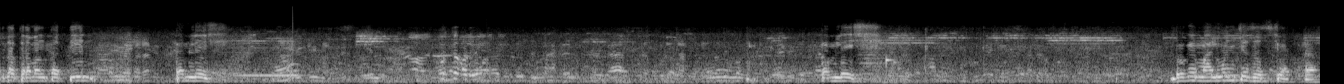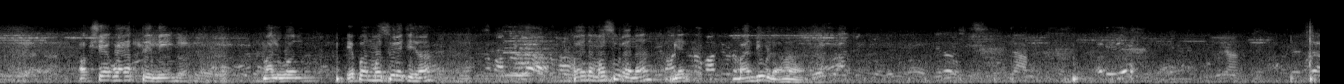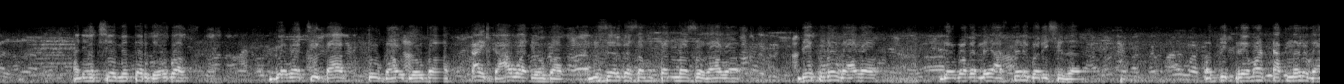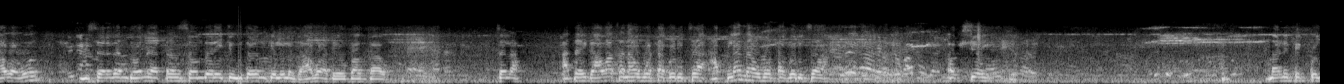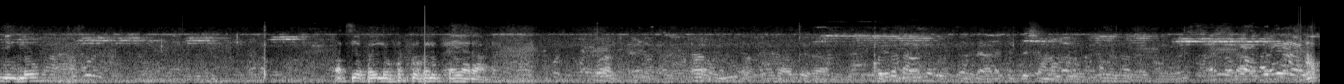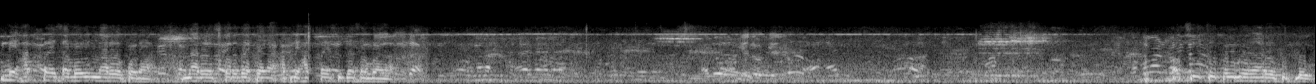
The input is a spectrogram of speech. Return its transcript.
स्पर्धा क्रमांक तीन कमलेश. कमलेश. दोघे मालवणचेच असते वाटतं. अक्षय ओळखते मी मालवण. हे पण मसुराची ना होय ना मसूर आहे ना? बांदिवडा हा. आणि अक्षय मित्र देवबाग देवाची बाग तो गाव देवबाग. काय गावा देवबाग? निसर्ग संपन्न असं गावा देखणं गावा हा. देवबागात लय ना बरेचसे जण. अगदी प्रेमात टाकणार गाव हो. निसर्गान दोन्ही हातान सौंदर्याचे उधळण केलेलं गावा देवबाग गाव. चला आता हे गावाचं नाव मोठा करूचा आपला नाव मोठा करूचा. अक्षय. नाणेफेक कोण जिंकलो? अक्षय पहिलं फटको घालूक तयार हा. आपले हातपाय सांभाळून नारळ फोडा. नारळ स्पर्धा खेळा. आपले हातपाय सुद्धा सांभाळा. अक्षयचं पहिलं नारळ फुटलो.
